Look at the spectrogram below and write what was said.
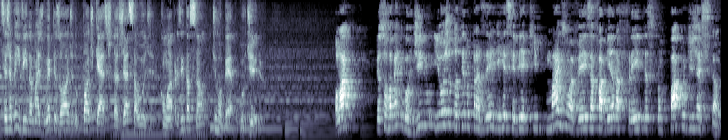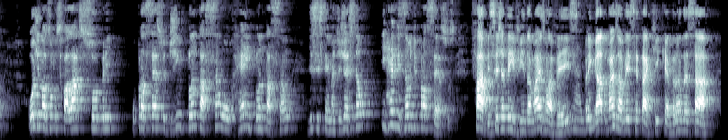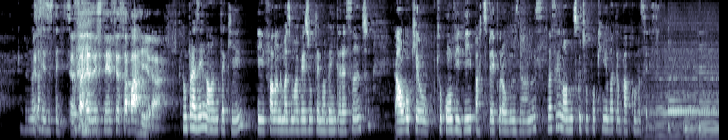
Seja bem-vindo a mais um episódio do podcast da G Saúde, com a apresentação de Roberto Gordilho. Olá, eu sou Roberto Gordilho e hoje eu estou tendo o prazer de receber aqui mais uma vez a Fabiana Freitas para um papo de gestão. Hoje nós vamos falar sobre o processo de implantação ou reimplantação de sistemas de gestão e revisão de processos. Fábio, seja bem-vinda mais uma vez. Obrigado mais uma vez por você estar aqui quebrando essa, quebrando essa, essa resistência. Essa resistência, essa barreira. É um prazer enorme estar aqui e falando mais uma vez de um tema bem interessante, algo que eu, que eu convivi e participei por alguns anos. Vai ser enorme discutir um pouquinho e bater um papo com vocês.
